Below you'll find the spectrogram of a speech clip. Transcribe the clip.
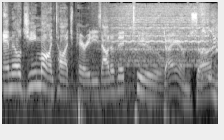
MLG montage parodies out of it too. Damn, son.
